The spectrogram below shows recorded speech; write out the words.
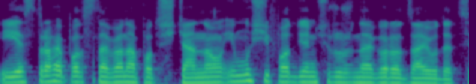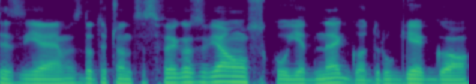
i jest trochę podstawiona pod ścianą i musi podjąć różnego rodzaju decyzje dotyczące swojego związku, jednego, drugiego,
